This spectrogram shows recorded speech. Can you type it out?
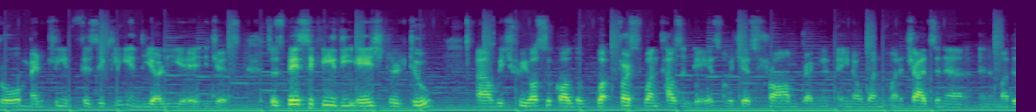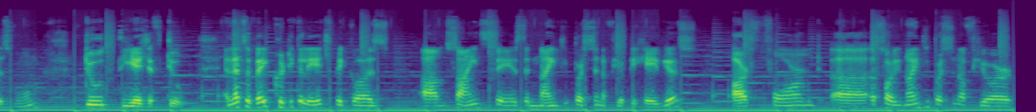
grow mentally and physically in the early ages. So it's basically the age till two. Uh, which we also call the first 1,000 days, which is from pregnant, you know, when, when a child's in a, in a mother's womb to the age of two. And that's a very critical age because um, science says that 90% of your behaviors are formed, uh, sorry, 90% of your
